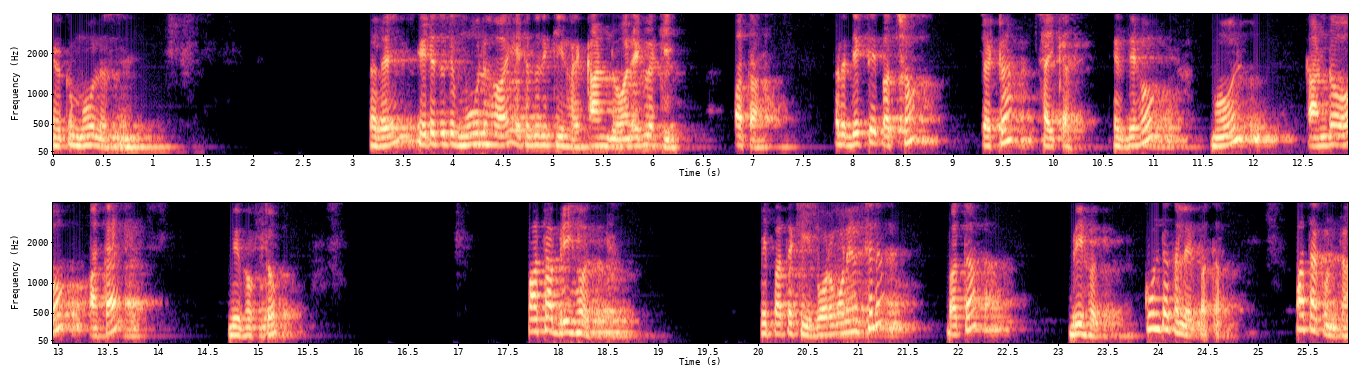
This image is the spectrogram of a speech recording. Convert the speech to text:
এরকম মূল আছে। তাহলে এটা যদি মূল হয়, এটা যদি কি হয়? কাণ্ড। আর এগুলো কি? পাতা। তাহলে দেখতেই পাচ্ছ, এটা একটা ছাইকাস। এর দেহ, মূল, কাণ্ড ও পাতায় বিভক্ত। পাতা বৃহৎ। এই পাতা কি বড় মনে হচ্ছে না? পাতা বৃহৎ। কোনটা তাহলে পাতা? পাতা কোনটা?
